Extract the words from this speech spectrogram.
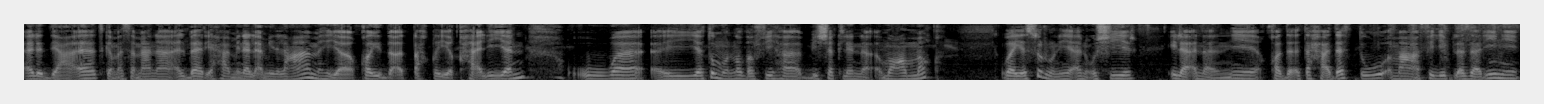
الادعاءات كما سمعنا البارحة من الأمين العام هي قيد التحقيق حاليا ويتم النظر فيها بشكل معمق ويسرني أن أشير إلى أنني قد تحدثت مع فيليب لازاريني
